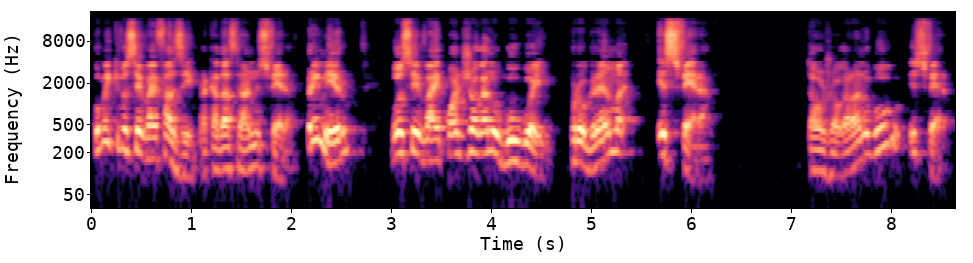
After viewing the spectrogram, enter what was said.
Como é que você vai fazer para cadastrar no Esfera? Primeiro, você vai, pode jogar no Google aí, programa Esfera. Então joga lá no Google, Esfera.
